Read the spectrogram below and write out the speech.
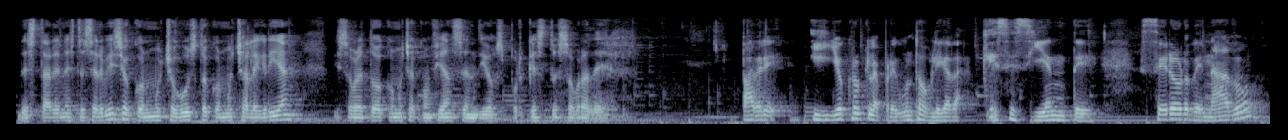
de estar en este servicio con mucho gusto, con mucha alegría y sobre todo con mucha confianza en Dios, porque esto es obra de Él. Padre, y yo creo que la pregunta obligada, ¿qué se siente ser ordenado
